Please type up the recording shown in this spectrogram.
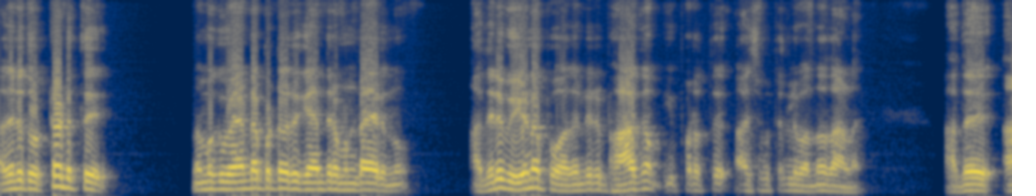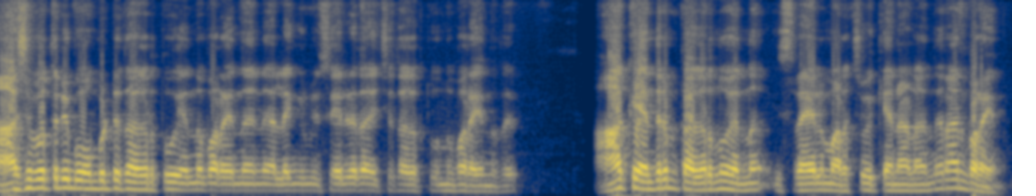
അതിന്റെ തൊട്ടടുത്ത് നമുക്ക് വേണ്ടപ്പെട്ട ഒരു കേന്ദ്രം ഉണ്ടായിരുന്നു. അതിൽ വീണപ്പോൾ അതിന്റെ ഒരു ഭാഗം ഇപ്പുറത്ത് ആശുപത്രിയിൽ വന്നതാണ്. അത് ആശുപത്രി ബോംബിട്ട് തകർത്തു എന്ന് പറയുന്നതിന് അല്ലെങ്കിൽ മിസൈലിൽ അയച്ച് തകർത്തു എന്ന് പറയുന്നത് ആ കേന്ദ്രം തകർന്നു എന്ന് ഇസ്രായേൽ മറച്ചു വെക്കാനാണ് എന്ന് ഇറാൻ പറയുന്നത്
